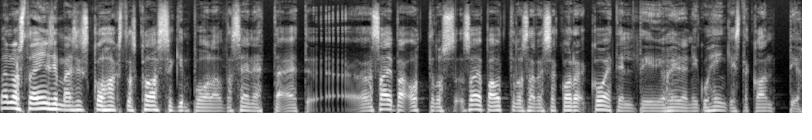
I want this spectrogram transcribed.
Mä nostan ensimmäiseksi kohdaksi tuossa klassikin puolelta sen, että et Saipa-ottelussa, Saipa-ottelusarjassa koeteltiin jo heidän niinku henkistä kanttia.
